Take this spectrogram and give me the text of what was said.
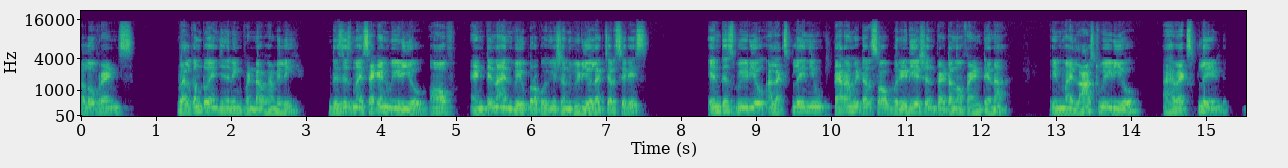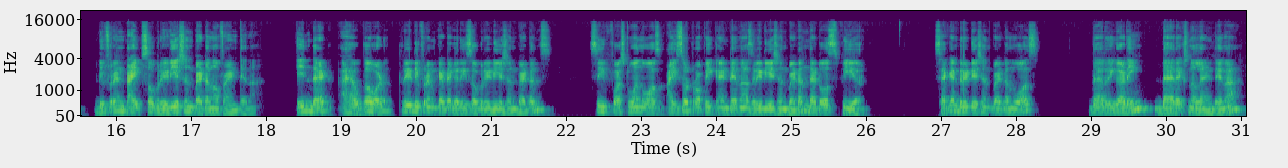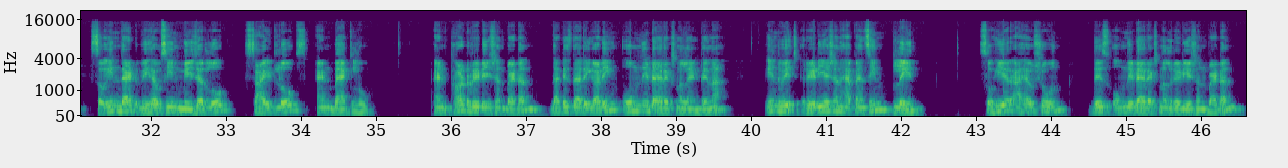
Hello friends, welcome to Engineering Funda family. This is my second video of antenna and wave propagation video lecture series. In this video, I'll explain you parameters of radiation pattern of antenna. In my last video, I have explained different types of radiation pattern of antenna. In that, I have covered three different categories of radiation patterns. See, first one was isotropic antennas radiation pattern that was sphere. Second radiation pattern was there regarding directional antenna. So in that we have seen major lobe, side lobes and back lobe. And third radiation pattern that is the regarding omnidirectional antenna in which radiation happens in plane. So here I have shown this omnidirectional radiation pattern.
